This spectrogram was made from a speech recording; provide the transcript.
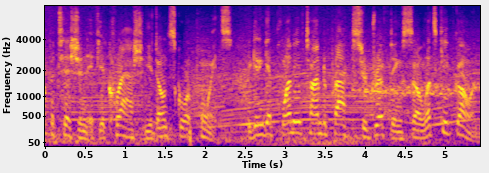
Competition, if you crash, you don't score points. You're gonna get plenty of time to practice your drifting, so let's keep going.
